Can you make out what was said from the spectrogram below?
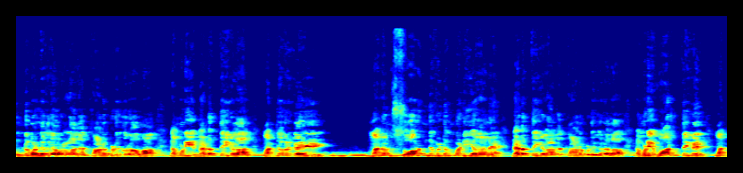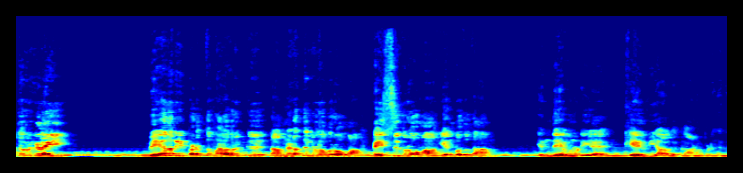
உண்டு பண்ணுகிறவர்களாக காணப்படுகிறோமா? நம்முடைய நடத்தைகளால் மற்றவர்கள் மனம் சோர்ந்து விடும்படியான நடத்தைகளாக காணப்படுகிறதா? நம்முடைய வார்த்தைகள் மற்றவர்களை வேதனைப்படுத்தும் அளவிற்கு நாம் நடந்து கொள்கிறோமா பேசுகிறோமா என்பதுதான் என் தேவனுடைய கேள்வியாக காணப்படுகிறது.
